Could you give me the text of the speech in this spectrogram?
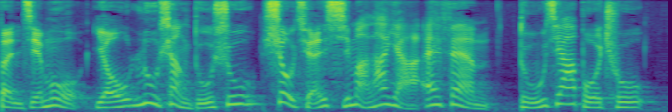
本节目由路上读书授权喜马拉雅 FM 独家播出。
